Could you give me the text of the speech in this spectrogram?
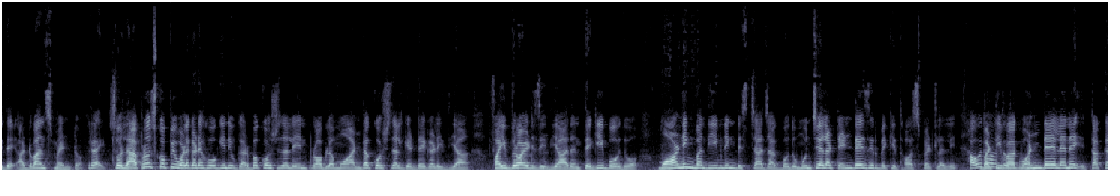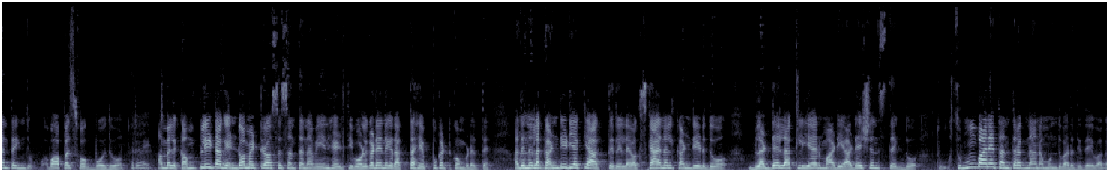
ಇದೆ ಅಡ್ವಾನ್ಸ್ಮೆಂಟ್ ರೈಟ್ ಸೊ ಲ್ಯಾಪ್ರೋಸ್ಕೋಪಿ ಒಳಗಡೆ ಹೋಗಿ ನೀವು ಗರ್ಭಕೋಶದಲ್ಲಿ ಏನ್ ಪ್ರಾಬ್ಲಮ್ಮು ಅಂಡಕೋಶದಲ್ಲಿ ಗೆಡ್ಡೆಗಳಿದ್ಯಾ? ಫೈಬ್ರಾಯ್ಡ್ಸ್ ಇದೆಯಾ? ಅದನ್ನ ತೆಗಿಬಹುದು ಮಾರ್ನಿಂಗ್ ಬಂದು ಈವ್ನಿಂಗ್ ಡಿಸ್ಚಾರ್ಜ್ ಆಗ್ಬೋದು. ಮುಂಚೆ ಎಲ್ಲ ಟೆನ್ ಡೇಸ್ ಇರ್ಬೇಕಿತ್ತು ಹಾಸ್ಪಿಟಲ್ ಅಲ್ಲಿ. ಬಟ್ ಇವಾಗ ಒನ್ ಡೇಲೇನೆ ತಕ್ಕಂತ ವಾಪಸ್ ಹೋಗ್ಬೋದು. ಆಮೇಲೆ ಕಂಪ್ಲೀಟ್ ಆಗಿ ಎಂಡೋಮೆಟ್ರಿಯಾಸಿಸ್ ಅಂತ ನಾವ್ ಏನ್ ಹೇಳ್ತೀವಿ? ಒಳಗಡೆನೆ ರಕ್ತ ಹೆಪ್ಪು ಕಟ್ಕೊಂಡ್ಬಿಡುತ್ತೆ. ಅದನ್ನೆಲ್ಲ ಕಂಡಿಡಿಯಕ್ಕೆ ಆಗ್ತಿರ್ಲಿಲ್ಲ. ಇವಾಗ ಸ್ಕ್ಯಾನ್ ಅಲ್ಲಿ ಕಂಡಿಡ್ದು ಬ್ಲಡ್ ಎಲ್ಲ ಕ್ಲಿಯರ್ ಮಾಡಿ ಅಡೇಷನ್ಸ್ ತೆಗೆದು ತುಂಬಾನೇ ತಂತ್ರಜ್ಞಾನ ಮುಂದುವರೆದಿದೆ ಇವಾಗ.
